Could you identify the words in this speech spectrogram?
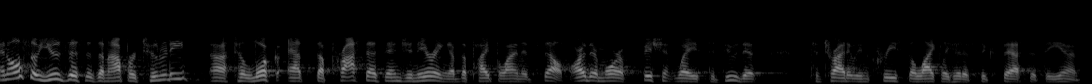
And also use this as an opportunity uh, to look at the process engineering of the pipeline itself. Are there more efficient ways to do this to try to increase the likelihood of success at the end.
